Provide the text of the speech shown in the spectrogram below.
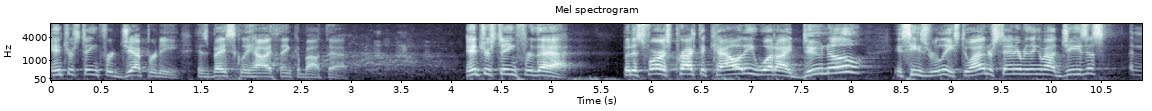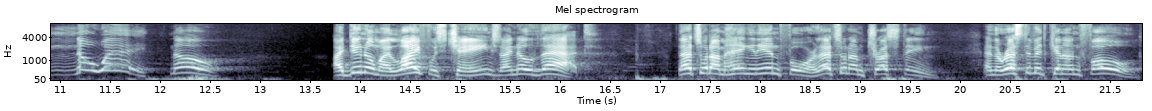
Interesting for jeopardy is basically how I think about that. Interesting for that. But as far as practicality, what I do know is he's released. Do I understand everything about Jesus? No way. No. I do know my life was changed. I know that. That's what I'm hanging in for. That's what I'm trusting. And the rest of it can unfold.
